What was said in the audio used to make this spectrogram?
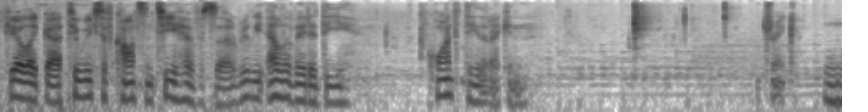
I feel like uh, two weeks of constant tea has uh, really elevated the quantity that I can drink. Hmm.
